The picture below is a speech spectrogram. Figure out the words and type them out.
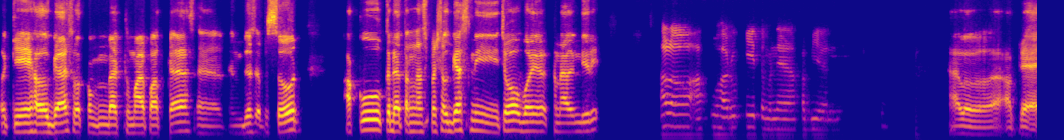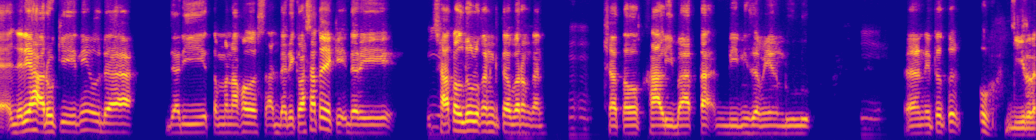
Oke, okay, hello guys, welcome back to my podcast. And in this episode, aku kedatangan special guest nih. Coba boleh kenalin diri? Halo, aku Haruki, temennya Fabian. Halo, oke. Okay. Jadi Haruki ini udah jadi temen aku dari kelas 1 ya, Ki? Dari iya. shuttle dulu kan kita bareng kan? Mm -mm. Shuttle Kalibata di Nizam yang dulu. Iya. Dan itu tuh, uh, gila.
